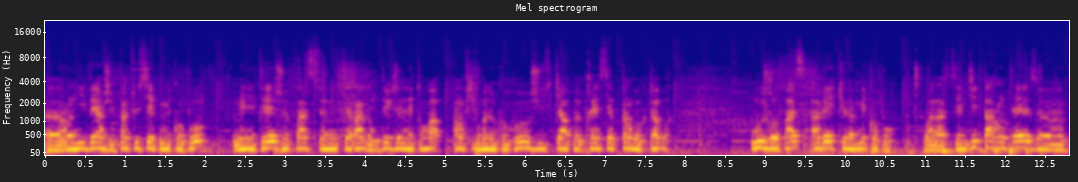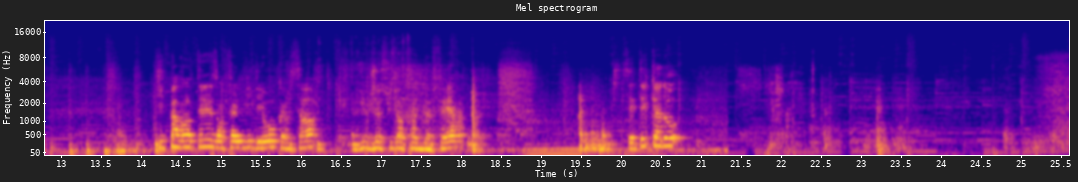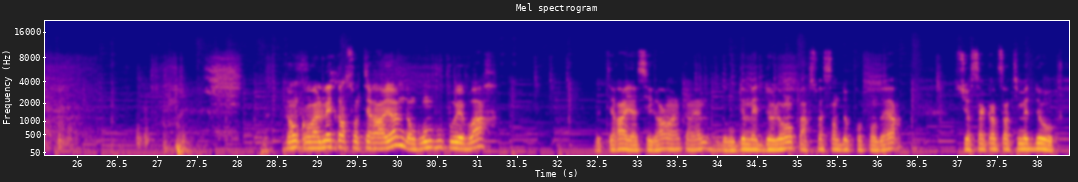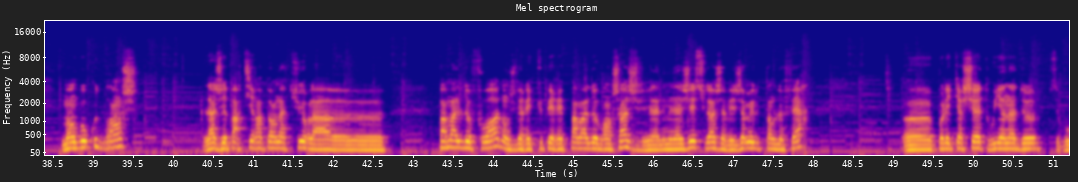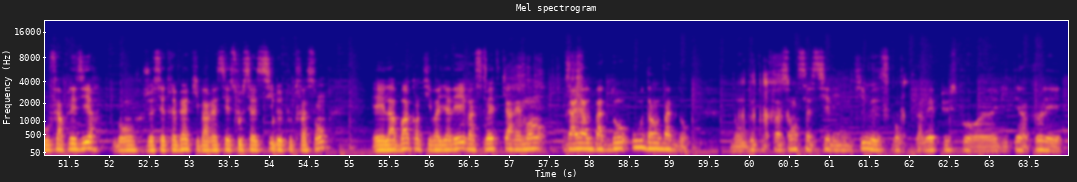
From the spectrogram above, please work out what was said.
Euh, en hiver, j'ai pas de souci avec mes copeaux. Mais l'été, je passe mes terras, donc dès que je nettoie, en fibre de coco jusqu'à à peu près septembre-octobre, où je repasse avec euh, mes copeaux. Voilà, c'est une petite parenthèse, euh, petite parenthèse en fin de vidéo comme ça, vu que je suis en train de le faire. C'était cadeau. Donc on va le mettre dans son terrarium. Donc comme vous pouvez voir, le terrain est assez grand hein, quand même. Donc 2 mètres de long par 60 de profondeur sur 50 cm de haut. Manque beaucoup de branches. Là je vais partir un peu en nature là. Euh, pas mal de fois, donc je vais récupérer pas mal de branchages, je vais l'aménager, celui-là j'avais jamais eu le temps de le faire. Euh, pour les cachettes, oui il y en a deux, c'est pour vous faire plaisir. Bon, je sais très bien qu'il va rester sous celle-ci de toute façon. Et là-bas, quand il va y aller, il va se mettre carrément derrière le bac d'eau ou dans le bac d'eau. Donc de toute façon, celle-ci elle est inutile, mais bon, je la mets plus pour euh, éviter un peu les,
